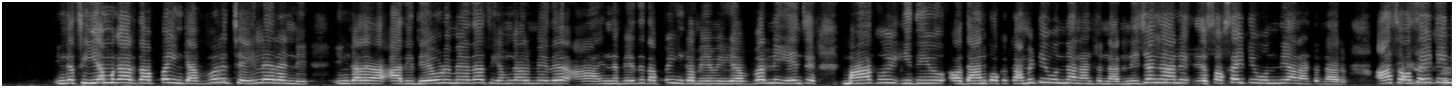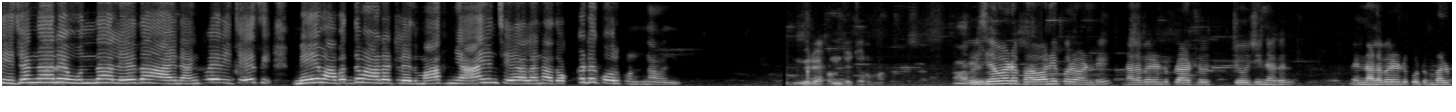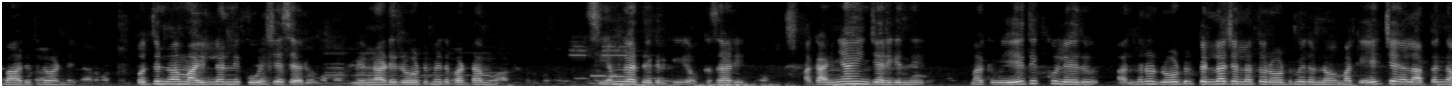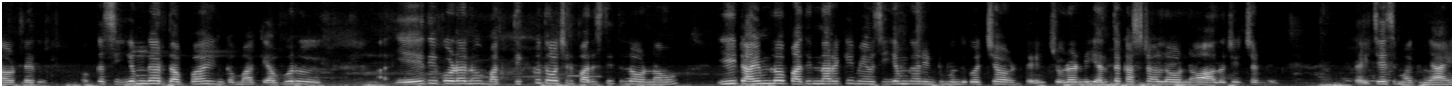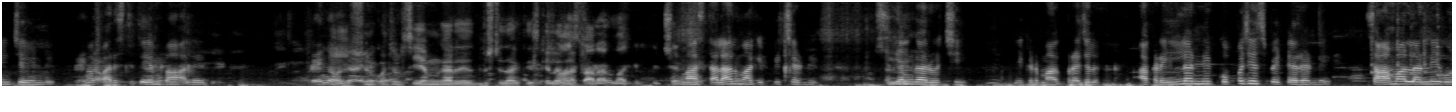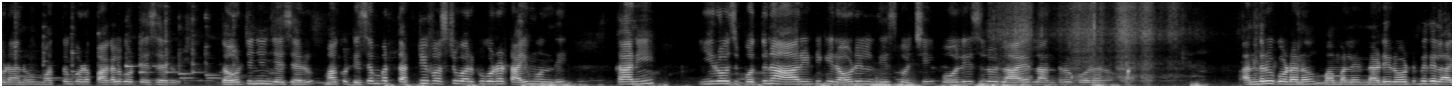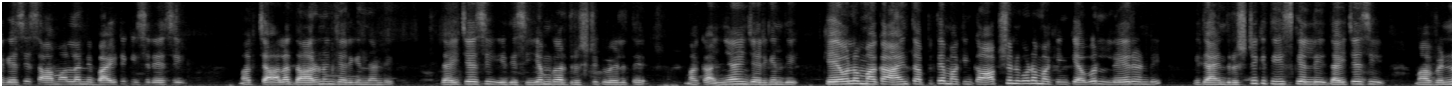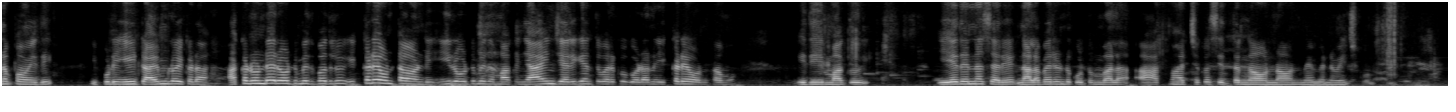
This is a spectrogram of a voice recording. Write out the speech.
ఇంకా సీఎం గారు తప్ప ఇంకెవ్వరు చేయలేరండి. ఇంకా అది దేవుడి మీద సీఎం గారి మీద ఆయన మీద తప్ప ఇంకా మేము ఎవరిని ఏం చే మాకు ఇది దానికి ఒక కమిటీ ఉంది అని అంటున్నారు. నిజంగానే సొసైటీ ఉంది అని అంటున్నారు. ఆ సొసైటీ నిజంగానే ఉందా లేదా ఆయన ఎంక్వైరీ చేసి మేము అబద్ధం ఆడట్లేదు మాకు న్యాయం చేయాలని అదొక్కటే కోరుకుంటున్నామండి. మీరు ఎక్కడి నుంచి వచ్చారు మాట్లాడండి విజయవాడ భవానీపురం అండి. నలభై రెండు ప్లాట్లు జోజీ నగర్ మేము నలభై రెండు కుటుంబాల బాధితులు అండి. పొద్దున్న మా ఇళ్ళన్ని కూల్చేశారు. మేము నడి రోడ్డు మీద పడ్డాము. సీఎం గారి దగ్గరికి ఒక్కసారి మాకు అన్యాయం జరిగింది. మాకు ఏ దిక్కు లేదు. అందరం రోడ్డు పిల్ల చెల్లతో రోడ్డు మీద ఉన్నాం. మాకు ఏం చేయాలో అర్థం కావట్లేదు. ఒక్క సీఎం గారు తప్ప ఇంకా మాకు ఎవ్వరు ఏది కూడాను మాకు దిక్కు తోచిన పరిస్థితిలో ఉన్నాము. ఈ టైంలో పదిన్నరకి మేము సీఎం గారి ఇంటి ముందుకు వచ్చామంటే చూడండి ఎంత కష్టాల్లో ఉన్నామో ఆలోచించండి. దయచేసి మాకు న్యాయం చేయండి. మా పరిస్థితి ఏం బాగాలేదు కొంచెం సీఎం గారి దృష్టి దాకా తీసుకెళ్ళాలి. స్థలాలు మాకు ఇప్పించండి. మా స్థలాలు మాకు ఇప్పించండి. సీఎం గారు వచ్చి ఇక్కడ మాకు ప్రజలు అక్కడ ఇళ్ళన్నీ కుప్ప చేసి పెట్టారండి. సామాన్లన్నీ కూడాను మొత్తం కూడా పగలగొట్టేశారు. దౌర్జన్యం చేశారు. మాకు డిసెంబర్ థర్టీ ఫస్ట్ వరకు కూడా టైం ఉంది. కానీ ఈ రోజు పొద్దున ఆరింటికి రౌడీలను తీసుకొచ్చి పోలీసులు లాయర్లు అందరూ కూడాను అందరూ కూడాను మమ్మల్ని నడి రోడ్డు మీద లాగేసి సామాన్లన్నీ బయటకి ఇసిరేసి మాకు చాలా దారుణం జరిగిందండి. దయచేసి ఇది సీఎం గారి దృష్టికి వెళితే మాకు అన్యాయం జరిగింది. కేవలం మాకు ఆయన తప్పితే మాకు ఇంకా ఆప్షన్ కూడా మాకు ఇంకెవరు లేరండి. ఇది ఆయన దృష్టికి తీసుకెళ్ళి దయచేసి మా విన్నపం ఇది. ఇప్పుడు ఈ టైంలో ఇక్కడ అక్కడ ఉండే రోడ్డు మీద బదులు ఇక్కడే ఉంటామండి. ఈ రోడ్డు మీద మాకు న్యాయం జరిగేంత వరకు కూడా ఇక్కడే ఉంటాము. ఇది మాకు ఏదైనా సరే నలభై రెండు కుటుంబాల ఆత్మహత్యకు సిద్ధంగా ఉన్నామని మేము విన్నవించుకుంటున్నాం.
